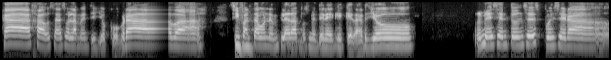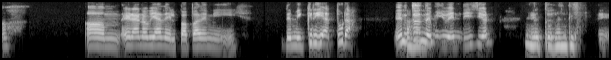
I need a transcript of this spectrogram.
caja, o sea, solamente yo cobraba. Si faltaba una empleada, pues me tenía que quedar yo. En ese entonces, pues era... um, era novia del papá de mi... de mi criatura. Entonces, Ajá. de mi bendición. De tu bendición. eh,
